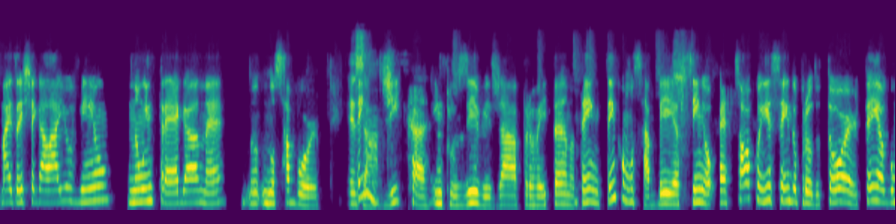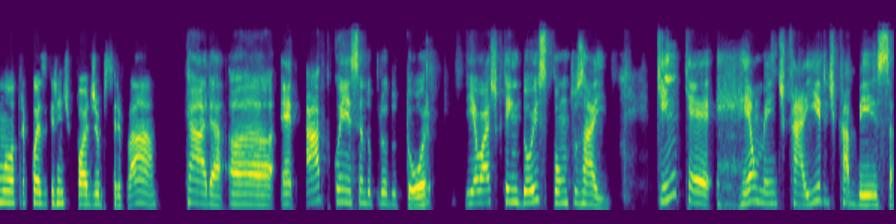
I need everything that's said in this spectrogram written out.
mas aí chega lá e o vinho não entrega, né, no, no sabor. Exato. Tem dica, inclusive, já aproveitando, tem, tem como saber, assim, é só conhecendo o produtor? Tem alguma outra coisa que a gente pode observar? Cara, uh, é a conhecendo o produtor, e eu acho que tem dois pontos aí. Quem quer realmente cair de cabeça,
